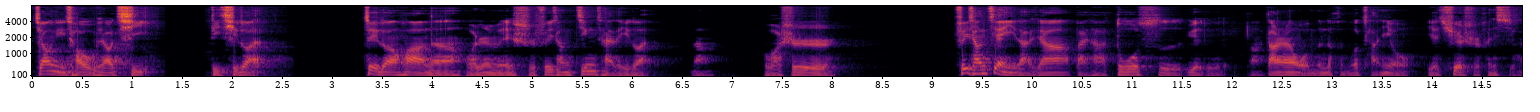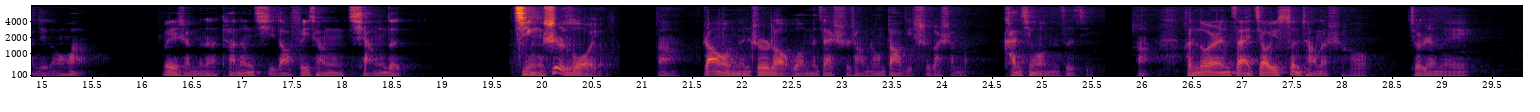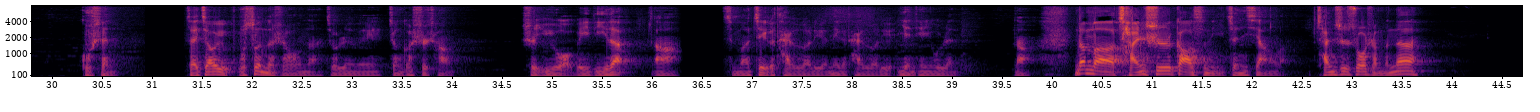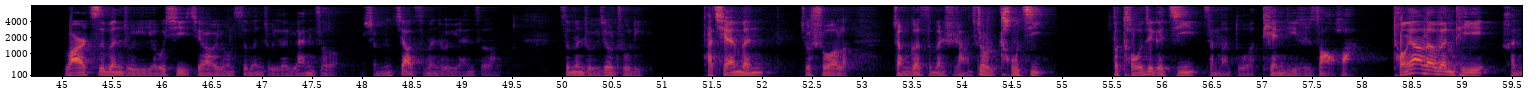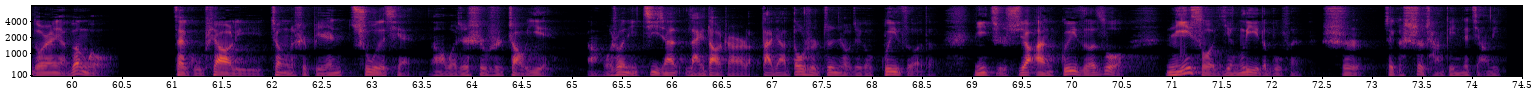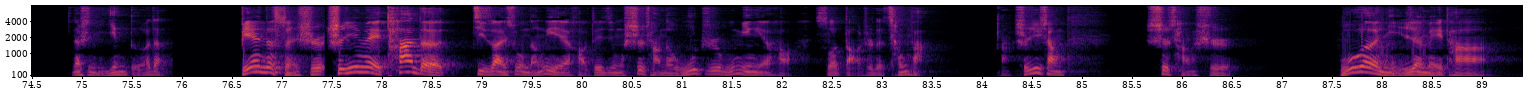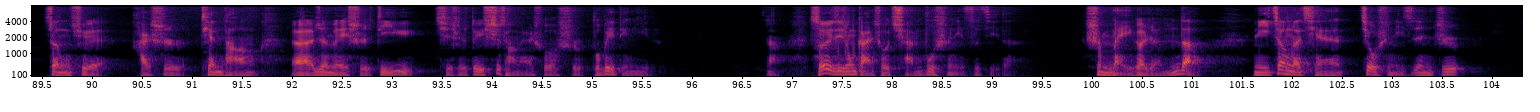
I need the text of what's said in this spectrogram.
教你炒股票七第七段，这段话呢，我认为是非常精彩的一段啊，我是非常建议大家把它多次阅读的啊。当然，我们的很多禅友也确实很喜欢这段话，为什么呢？它能起到非常强的警示作用啊，让我们知道我们在市场中到底是个什么，看清我们自己啊。很多人在交易顺畅的时候就认为。股神，在交易不顺的时候呢，就认为整个市场是与我为敌的啊！什么这个太恶劣，那个太恶劣，怨天尤人啊！那么禅师告诉你真相了。禅师说什么呢？玩资本主义游戏就要用资本主义的原则。什么叫资本主义原则？资本主义就是逐利。他前文就说了，整个资本市场就是投机，不投这个机怎么夺天地之造化。同样的问题，很多人也问过我，在股票里挣的是别人输的钱啊，我这是不是造业啊？我说你既然来到这儿了，大家都是遵守这个规则的，你只需要按规则做，你所盈利的部分是这个市场给你的奖励，那是你应得的。别人的损失是因为他的计算术能力也好，对这种市场的无知无明也好所导致的惩罚啊。实际上，市场是。无论你认为它正确还是天堂，呃，认为是地狱，其实对市场来说是不被定义的啊。所以这种感受全部是你自己的，是每个人的。你挣了钱就是你认知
